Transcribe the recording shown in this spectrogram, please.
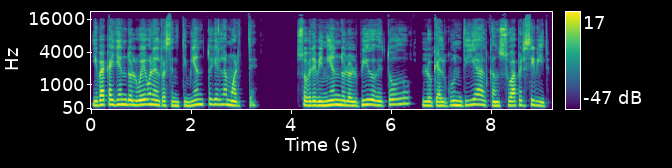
y va cayendo luego en el resentimiento y en la muerte sobreviniendo el olvido de todo lo que algún día alcanzó a percibir.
